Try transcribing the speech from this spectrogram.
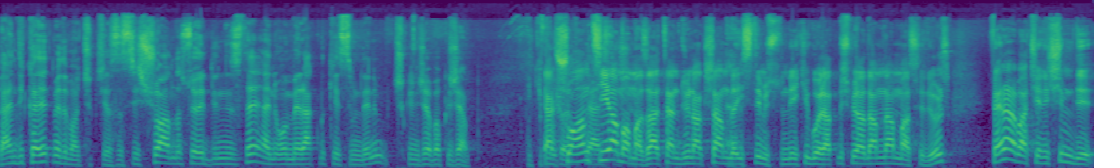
Ben dikkat etmedim açıkçası. Siz şu anda söylediğinizde hani o meraklı kesimdenim çıkınca bakacağım. İki Yani şu an. Tiam ama zaten dün akşam da istim üstünde iki gol atmış bir adamdan bahsediyoruz. Fenerbahçe'nin şimdi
